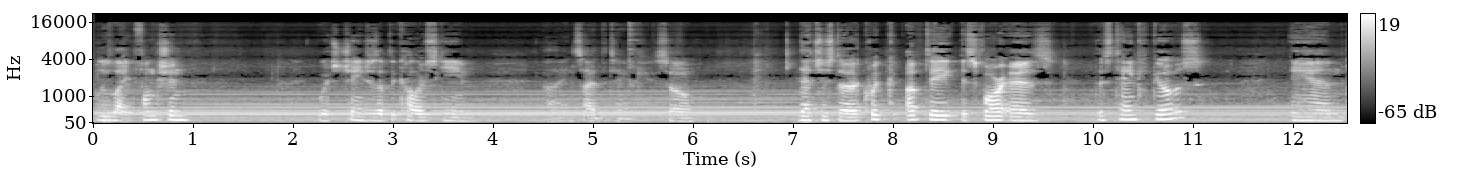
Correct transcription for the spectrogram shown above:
blue light function which changes up the color scheme uh, inside the tank. So that's just a quick update as far as this tank goes and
